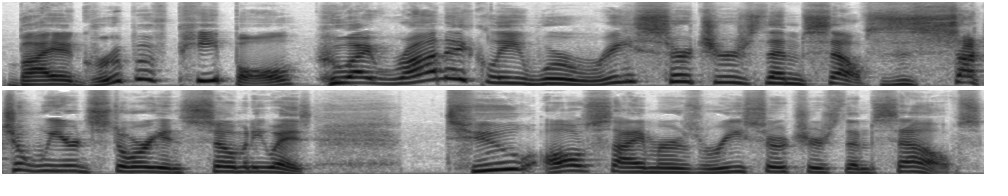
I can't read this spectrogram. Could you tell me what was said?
by a group of people who, ironically, were researchers themselves. This is such a weird story in so many ways. Two Alzheimer's researchers themselves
